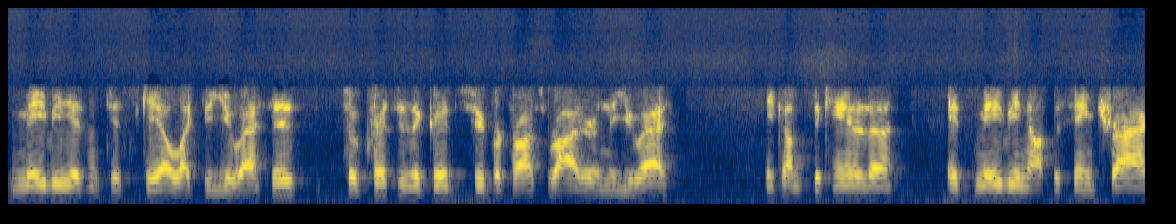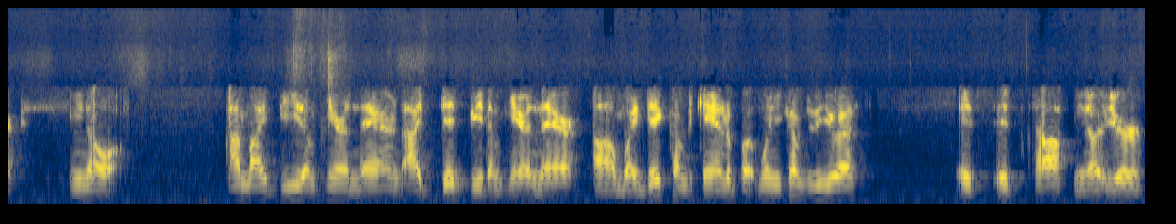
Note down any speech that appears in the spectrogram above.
maybe isn't to scale like the U.S. is. So Chris is a good Supercross rider in the U.S. He comes to Canada, it's maybe not the same tracks. You know, I might beat him here and there, and I did beat him here and there um, when he did come to Canada. But when you come to the U.S., it's it's tough. You know, you're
